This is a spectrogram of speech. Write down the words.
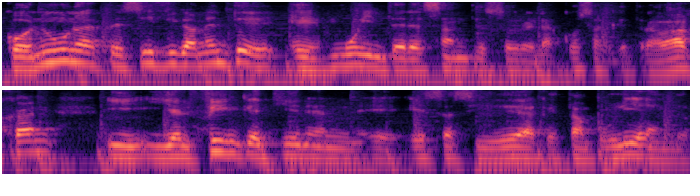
con uno específicamente, es muy interesante sobre las cosas que trabajan y el fin que tienen esas ideas que están puliendo.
